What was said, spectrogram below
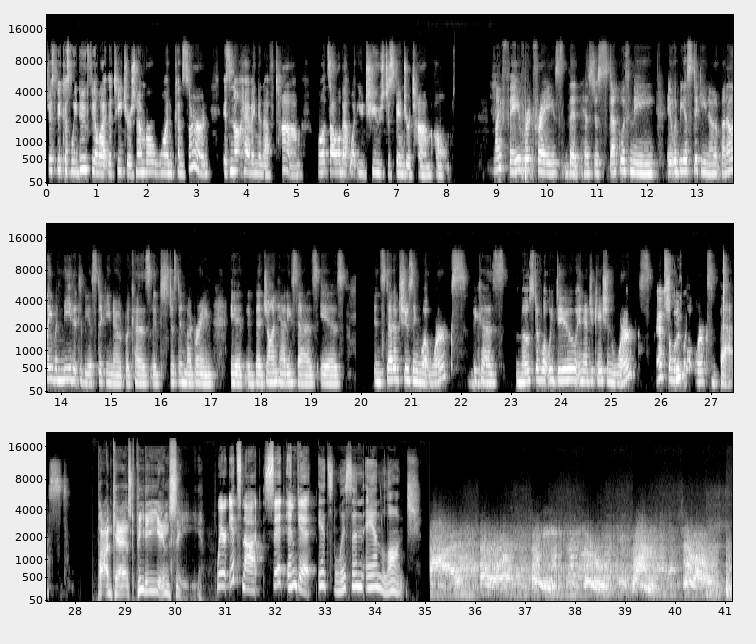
just because we do feel like the teacher's number one concern is not having enough time. Well, it's all about what you choose to spend your time on. My favorite phrase that has just stuck with me, it would be a sticky note, but I don't even need it to be a sticky note because it's just in my brain. It that John Hattie says is instead of choosing what works, mm-hmm. because most of what we do in education works, absolutely what works best. Podcast PDNC. Where it's not sit and get. It's listen and launch. Five, four, three, two, one, zero.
